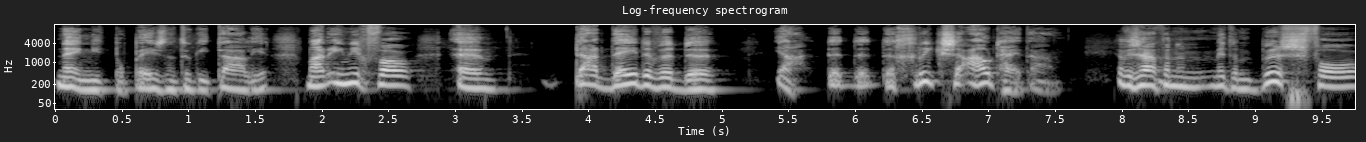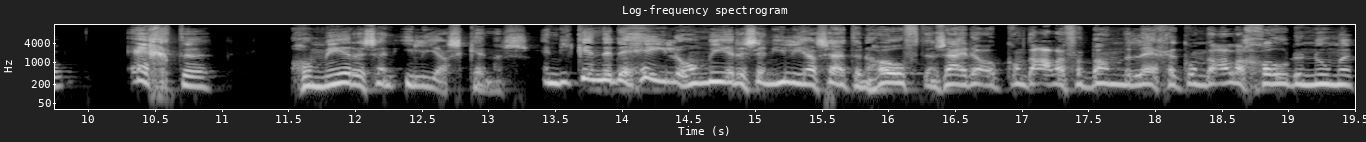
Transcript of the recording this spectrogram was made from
nee, niet Pompeii is natuurlijk Italië. Maar in ieder geval... eh, daar deden we de, ja, de, de, de Griekse oudheid aan. En we zaten met een bus vol echte Homerus en Ilias kenners. En die kenden de hele Homerus en Ilias uit hun hoofd. En zeiden ook, konden alle verbanden leggen, konden alle goden noemen.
